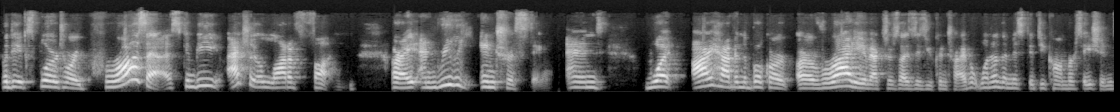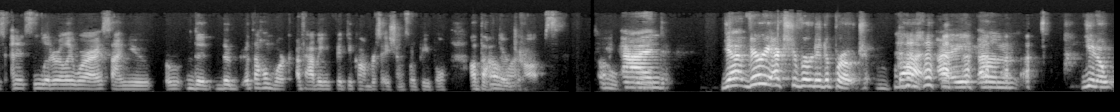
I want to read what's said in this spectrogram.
But the exploratory process can be actually a lot of fun. All right. And really interesting. And what I have in the book are, are a variety of exercises you can try, but one of them is 50 conversations. And it's literally where I assign you uh, the, the, the homework of having 50 conversations with people about Oh, their wow. jobs Oh, and yeah very extroverted approach but i um you know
